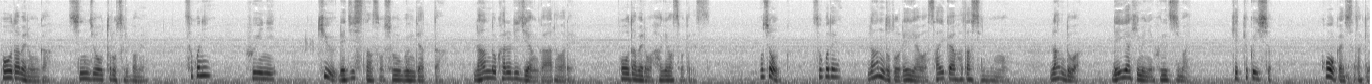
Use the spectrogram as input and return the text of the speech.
ポーダメロンが心情を吐露する場面。そこに不意に旧レジスタンスの将軍であったランド・カルリジアンが現れポーダメロンを励ますわけです。もちろんそこでランドとレイヤーは再会を果たしているもののランドはレイヤ姫に触れつじまい。結局一緒。後悔しただけ。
